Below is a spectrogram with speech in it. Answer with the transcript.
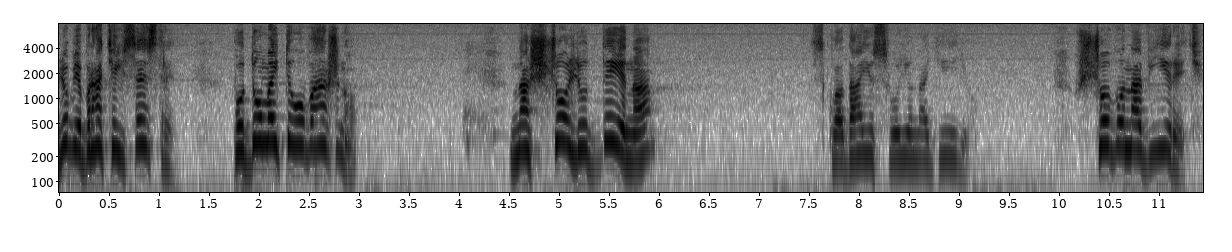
Любі браття і сестри, подумайте уважно, на що людина складає свою надію, в що вона вірить.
